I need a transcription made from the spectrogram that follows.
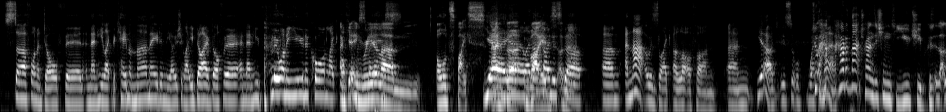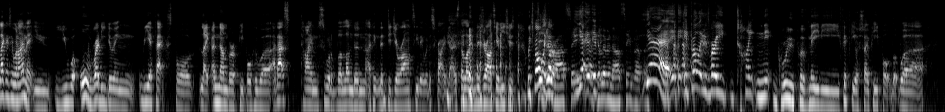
surf on a dolphin, and then he like became a mermaid in the ocean. Like he dived off it, and then he flew on a unicorn. Like I'm getting real um, Old Spice yeah, yeah, like vibes that kind of stuff. Um, and that was like a lot of fun. And yeah, it sort of went So from how, there. how did that transition into YouTube? Because like I said, when I met you, you were already doing VFX for like a number of people who were at that time sort of the London, I think the Digerati they were described as the London Digerati of YouTubers, which felt like a Digerati, yeah, like it, Illuminati, but yeah, it, it felt like this very tight knit group of maybe fifty or so people that were,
